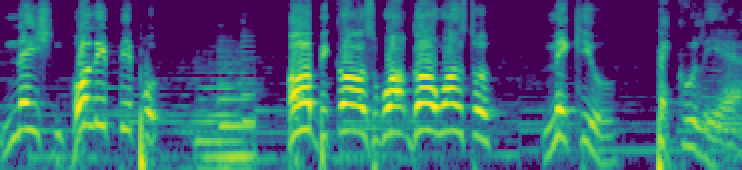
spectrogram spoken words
nation, holy people. All because God wants to make you peculiar,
